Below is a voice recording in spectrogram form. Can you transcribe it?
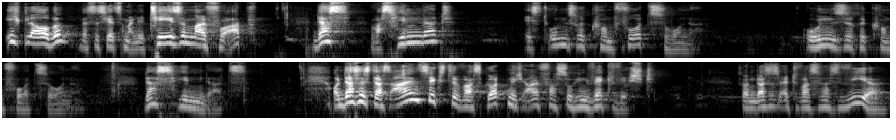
Ich glaube, das ist jetzt meine These mal vorab, das, was hindert, ist unsere Komfortzone. Unsere Komfortzone. Das hindert. Und das ist das Einzigste, was Gott nicht einfach so hinwegwischt, sondern das ist etwas, was wir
